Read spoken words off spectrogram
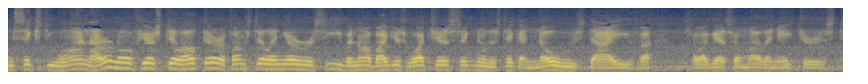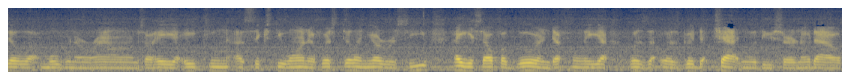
1861. I don't know if you're still out there, if I'm still in your receive but I just watched your signal just take a nosedive. So I guess so Mother Nature is still uh, moving around. So hey, 1861, if we're still in your receive, hey yourself a good and definitely uh, was was good chatting with you, sir, no doubt.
